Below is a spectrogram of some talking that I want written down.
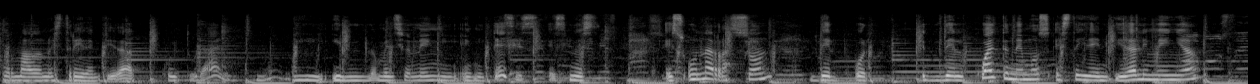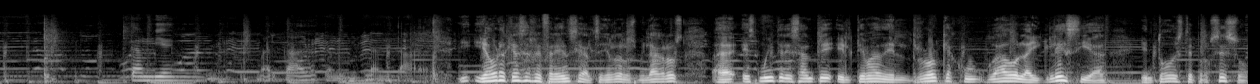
formado nuestra identidad cultural. Y, lo mencioné en mi, tesis, es, es, una razón del, del cual tenemos esta identidad limeña también marcada, también plantada. Y, ahora que hace referencia al Señor de los Milagros, eh, es muy interesante el tema del rol que ha jugado la Iglesia en todo este proceso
